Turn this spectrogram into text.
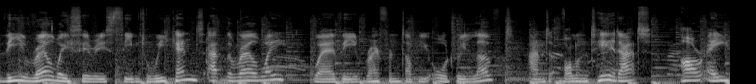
The Railway Series themed weekends at the Railway, where the Reverend W. Awdry loved and volunteered at, are a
